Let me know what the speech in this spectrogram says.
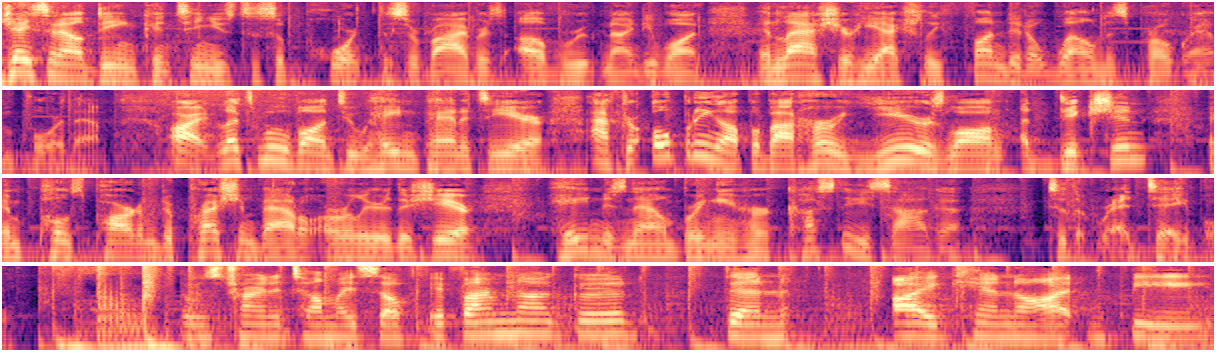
Jason Aldean continues to support the survivors of Route 91, and last year he actually funded a wellness program for them. All right, let's move on to Hayden Panettiere. After opening up about her years long addiction and postpartum depression battle earlier this year, Hayden is now bringing her custody saga to the red table. I was trying to tell myself if I'm not good, then I cannot be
